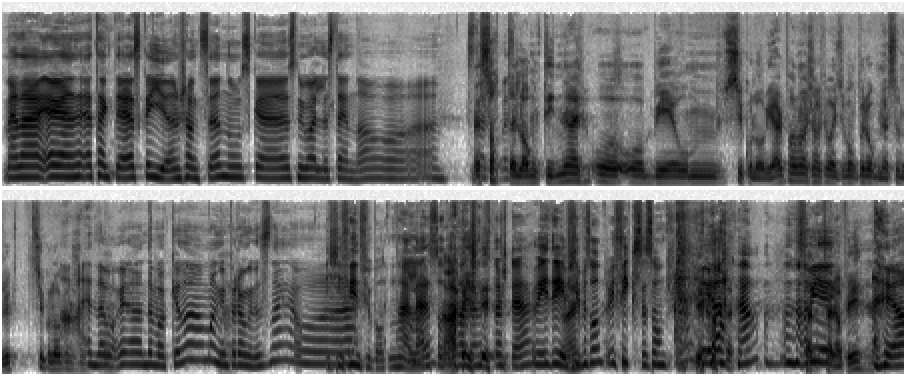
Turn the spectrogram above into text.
men jeg, jeg, jeg, tenkte jeg skal gi det en sjanse. Nå skal jeg snu alle steiner. og men satt det langt inn her og be om psykologhjelp? Han har sagt Det var ikke mange på Rognes som brukte psykolog? Nei, det var, det var ikke noe mange på Rognes, nei. Og, ikke Finnfjordbotn heller, så det var den største. Vi driver ikke med sånt, vi fikser sånt. Ja. ja. Selvterapi. Ja.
